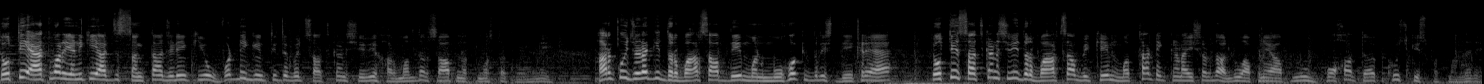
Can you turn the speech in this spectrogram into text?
ਤੇ ਉੱਥੇ ਐਤਵਾਰ ਯਾਨੀ ਕਿ ਅੱਜ ਸੰਗਤਾਂ ਜਿਹੜੀਆਂ ਕਿ ਉਹ ਵੱਡੀ ਗਿਣਤੀ ਦੇ ਵਿੱਚ ਸੱਚਖੰਡ ਸ੍ਰੀ ਹਰਮੰਦਰ ਸਾਹਿਬ ਨਤਮਸਤਕ ਹੋਈਆਂ ਨੇ। ਹਰ ਕੋਈ ਜਿਹੜਾ ਕਿ ਦਰਬਾਰ ਸਾਹਿਬ ਦੇ ਮਨਮੋਹਕ ਦ੍ਰਿਸ਼ ਦੇਖ ਰਿਹਾ ਹੈ ਤੇ ਉੱਥੇ ਸੱਚਖੰਡ ਸ੍ਰੀ ਦਰਬਾਰ ਸਾਹਿਬ ਵਿਖੇ ਮੱਥਾ ਟੇਕਣ ਆਏ ਸ਼ਰਧਾਲੂ ਆਪਣੇ ਆਪ ਨੂੰ ਬਹੁਤ ਖੁਸ਼ਕਿਸਮਤ ਮੰਨਦੇ ਨੇ।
